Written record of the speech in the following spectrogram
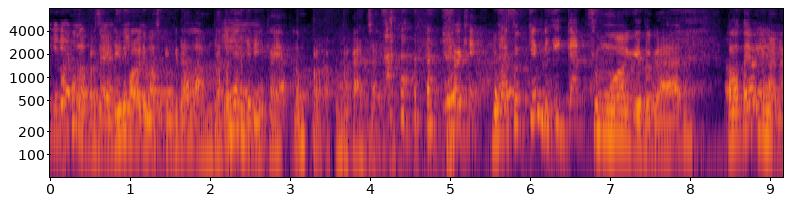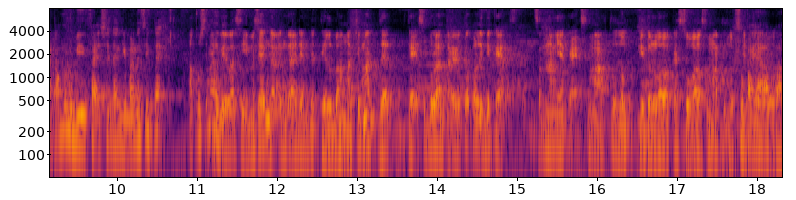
Jadi aku nggak percaya diri kalau gitu. dimasukin ke dalam. Jatuhnya Iya, jadi iya. kayak lemper aku berkaca. kayak dimasukin, diikat semua gitu kan. Kalau Teo gimana? Kamu lebih fashion yang gimana sih Teh? Aku sebenarnya bebas sih, maksudnya nggak nggak ada yang detail banget. Cuma that- kayak sebulan terakhir itu aku lebih kayak senang yang kayak smart look gitu loh, casual smart look Supaya gitu. apa?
